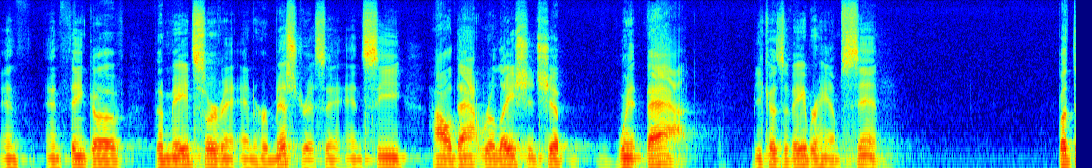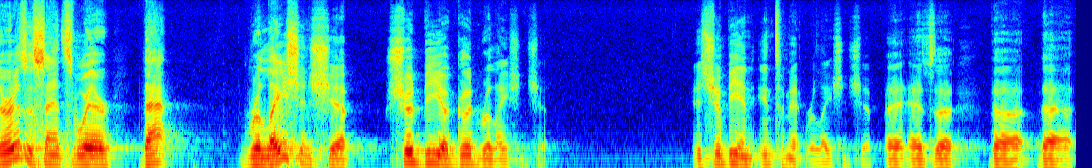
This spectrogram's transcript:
and, and think of the maidservant and her mistress and, and see how that relationship went bad because of Abraham's sin. But there is a sense where that relationship should be a good relationship. It should be an intimate relationship. As the, the, the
